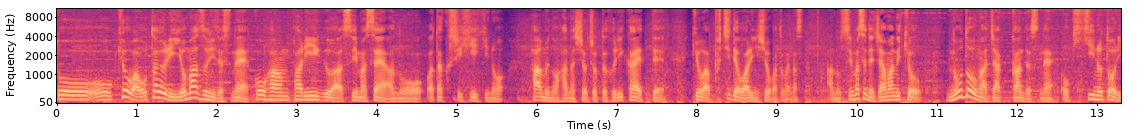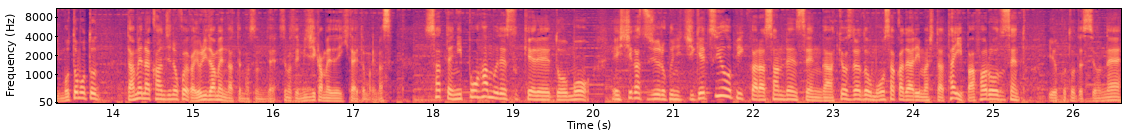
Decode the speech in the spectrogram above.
と今日はお便り読まずにですね後半パ・リーグはすいません。あの私ひいきのハムの話をちょっと振り返って今日はプチで終わりにしようかと思います。あのすいませんね邪魔で今日喉が若干ですねお聞きの通りもともとダメな感じの声がよりダメになってますんですいません短めでいきたいと思います。さて日本ハムですけれども7月16日月曜日から3連戦が京セラドーム大阪でありました対バファローズ戦ということですよね。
